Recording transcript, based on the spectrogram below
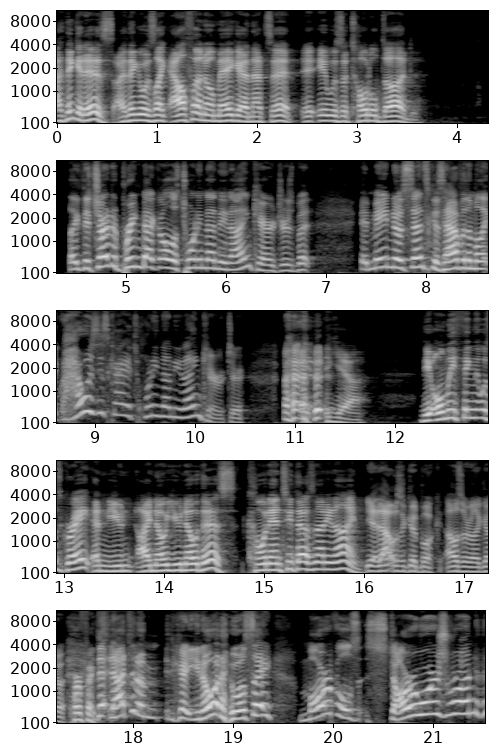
I think it is. I think it was like Alpha and Omega, and that's it. It, it was a total dud. Like they tried to bring back all those 2099 characters, but it made no sense because half of them are like, how is this guy a 2099 character? Yeah. The only thing that was great, and you, I know you know this, Conan 2099. Yeah, that was a good book. That was a really good. Perfect. Th- that's an okay. You know what I will say? Marvel's Star Wars run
